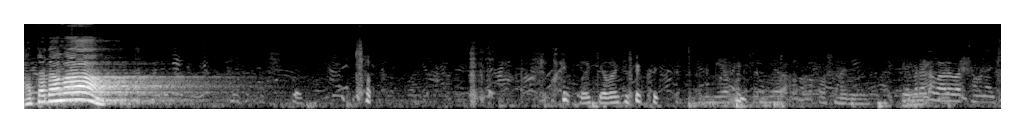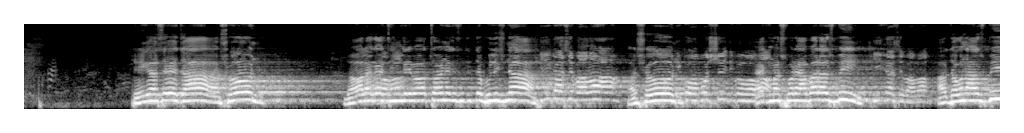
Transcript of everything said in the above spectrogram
হাতটা দাও মা ঠিক আছে যা শোন। যাওয়ার আগে চিংড়ি বাবা চয়নে কিছু দিতে ভুলিস না? ঠিক আছে বাবা। আর শোন অবশ্যই দিব বাবা। এক মাস পরে আবার আসবি। ঠিক আছে বাবা। আর যখন আসবি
